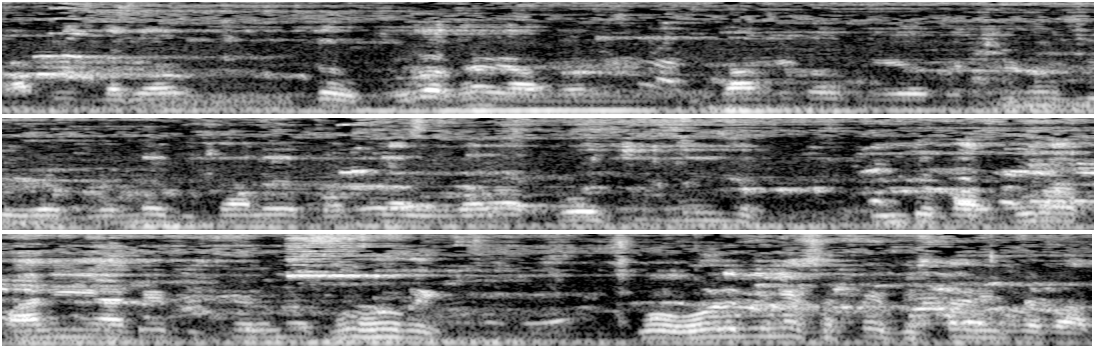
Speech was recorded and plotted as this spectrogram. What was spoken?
हाफिज नगर से ज़रूरत है यहाँ पर जाकिटों की है दक्षिणों की है घूमने बिछाने बर्तन वगैरह कोई चीज़ नहीं है उनके पास पूरा पानी आके बिस्तर में धो हो गई। वो ओढ़ भी नहीं सकते बिस्तर इनके पास।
